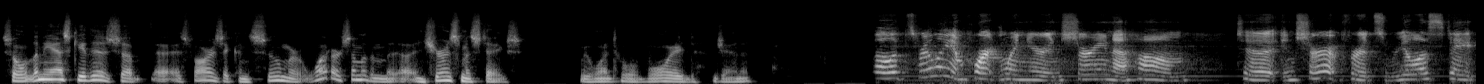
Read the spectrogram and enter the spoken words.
So let me ask you this: uh, as far as a consumer, what are some of the uh, insurance mistakes we want to avoid, Janet? Well, it's really important when you're insuring a home to insure it for its real estate,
